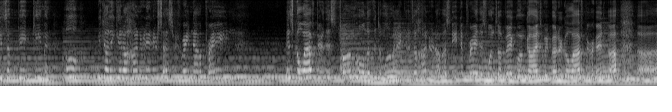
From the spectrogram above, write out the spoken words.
it's a big demon. Oh, we got to get a hundred intercessors right now praying. Let's go after this stronghold of the demonic. There's a hundred of us need to pray. This one's a big one, guys. We better go after it. Uh, uh,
